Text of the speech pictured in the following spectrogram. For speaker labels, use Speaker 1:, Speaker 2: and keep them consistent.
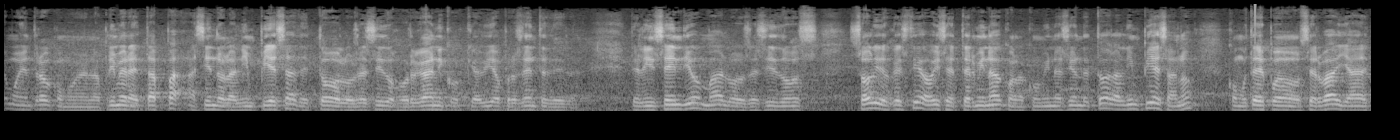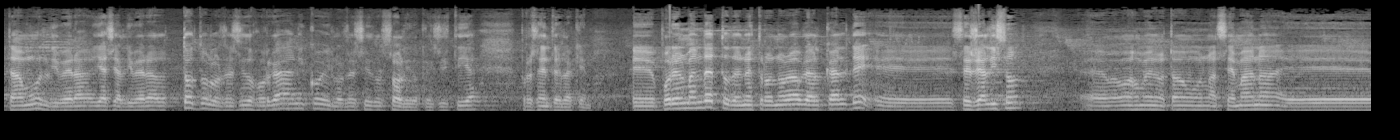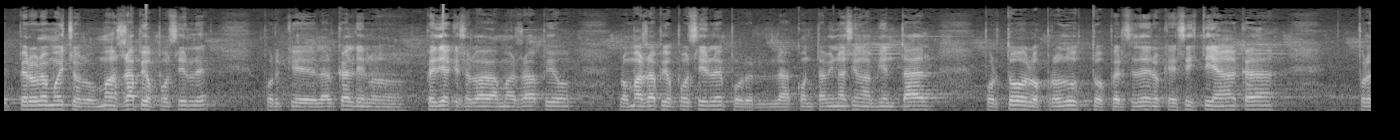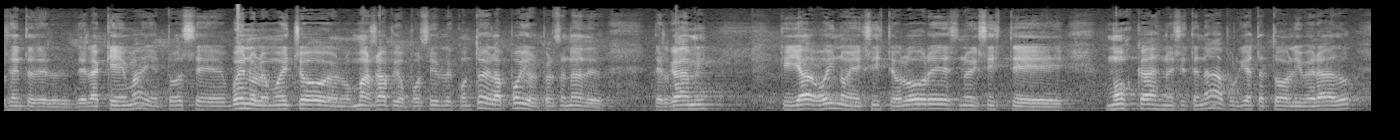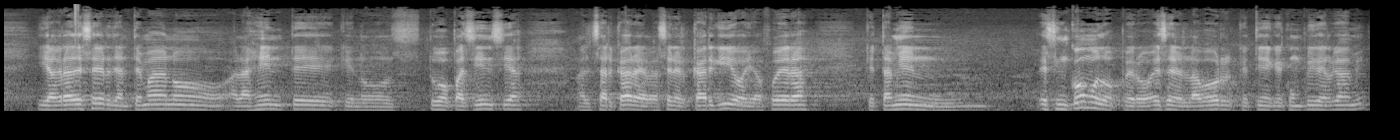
Speaker 1: Hemos entrado como en la primera etapa haciendo la limpieza de todos los residuos orgánicos que había presentes del incendio, más los residuos sólidos que existían. Hoy se ha terminado con la combinación de toda la limpieza, ¿no? Como ustedes pueden observar, ya estamos liberados, ya se han liberado todos los residuos orgánicos y los residuos sólidos que existían presentes de la quema. Eh, por el mandato de nuestro honorable alcalde eh, se realizó, eh, más o menos estamos una semana, pero lo hemos hecho lo más rápido posible porque el alcalde nos pedía que se lo haga más rápido, lo más rápido posible por la contaminación ambiental, por todos los productos percederos que existían acá procedentes de, la quema. Y entonces, bueno, lo hemos hecho lo más rápido posible con todo el apoyo del personal del GAMI, que ya hoy no existe olores, no existe moscas, no existe nada porque ya está todo liberado y agradecer de antemano a la gente que nos tuvo paciencia al sacar, al hacer el carguío allá afuera, que también es incómodo, pero es la labor que tiene que cumplir el GAMI.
